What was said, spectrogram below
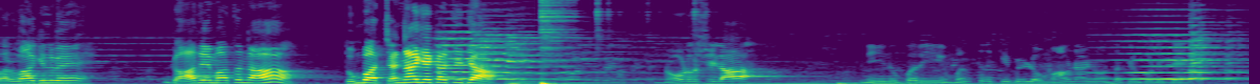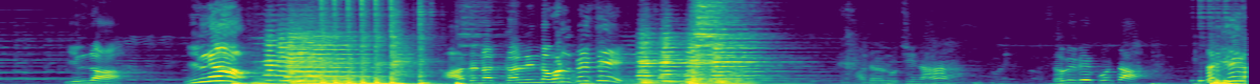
ಪರವಾಗಿಲ್ವೇ, ಗಾದೆ ಮಾತನ್ನ ತುಂಬಾ ಚೆನ್ನಾಗೇ ಕಲ್ತಿದ್ಯಾ ನೋಡು ಶೀಲಾ, ನೀನು ಬರೀ ಮಂತ್ರಕ್ಕೆ ಬೀಳೋ ಮಾವನಣ್ಣು ಅಂತ ತಿಳ್ಕೊಂಡಿದ್ದೆ. ಇಲ್ಲ ಇಲ್ಲ! ಅದನ್ನ ಕಲ್ಲಿಂದ ಹೊಡೆದು ಬೀಸಿ. ಅದರ ರುಚಿನ ಸವಿಬೇಕು ಅಂತ ಈಗ.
